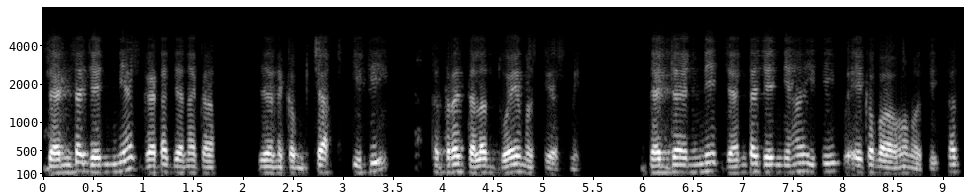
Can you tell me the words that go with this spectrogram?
दण्डजन्यघटजनक जनकं च इति तत्र दलद्वयमस्ति अस्मि। दण्डन्य दण्डजन्यः इति एकभावमस्ति, तत्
